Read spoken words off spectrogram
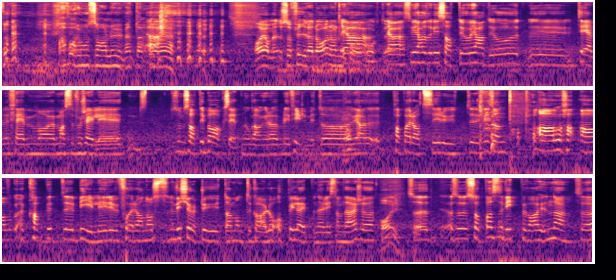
Vad var det hon sa nu? Vänta. Ja. eh. ja, ja, men så fyra dagar höll ni på Ja, och åkte? ja så vi, hadde, vi satt jo Vi hadde jo eh, TV5 og masse forskjellig som satt i baksetet noen ganger og ble filmet. Og vi har paparazzoer ut eh, Litt sånn av, avkappet eh, biler foran oss når vi kjørte ut av Monte Carlo, opp i løypene liksom der. Så, Oj. så altså, såpass vipp var hun, da. Så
